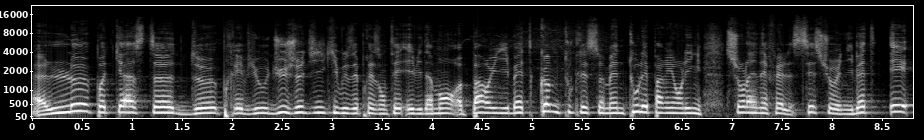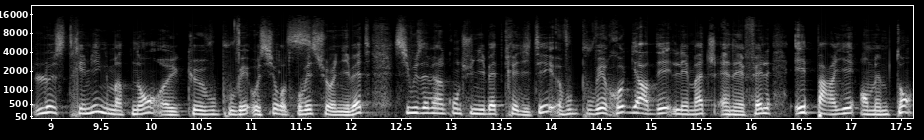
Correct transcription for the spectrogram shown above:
Le podcast de preview du jeudi qui vous est présenté évidemment par Unibet. Comme toutes les semaines, tous les paris en ligne sur la NFL, c'est sur Unibet. Et le streaming maintenant euh, que vous pouvez aussi retrouver sur Unibet. Si vous avez un compte Unibet crédité, vous pouvez regarder les matchs NFL et parier en même temps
